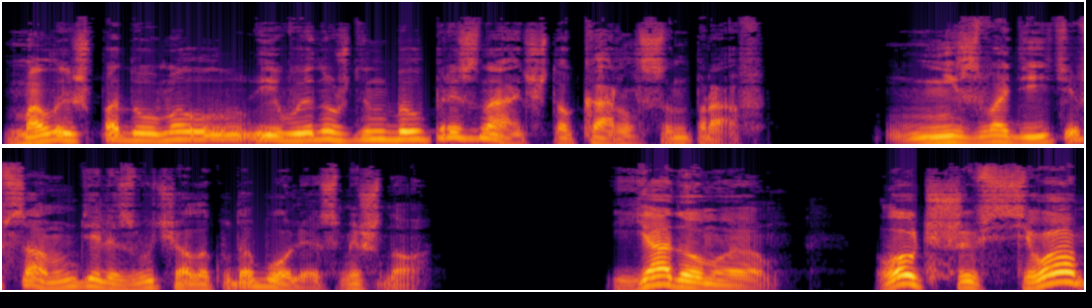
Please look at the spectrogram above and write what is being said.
Малыш подумал и вынужден был признать, что Карлсон прав. «Низводите» в самом деле звучало куда более смешно. «Я думаю, лучше всего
